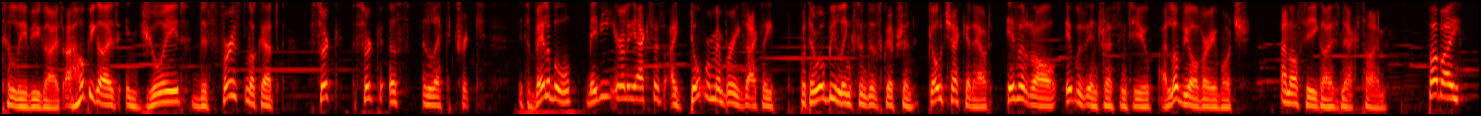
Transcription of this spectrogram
to leave you guys. I hope you guys enjoyed this first look at Circ Circus Electrique. It's available, maybe early access, I don't remember exactly, but there will be links in the description. Go check it out. If at all it was interesting to you, I love you all very much, and I'll see you guys next time. Bye bye!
